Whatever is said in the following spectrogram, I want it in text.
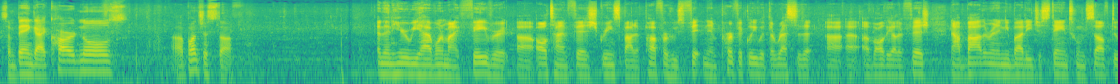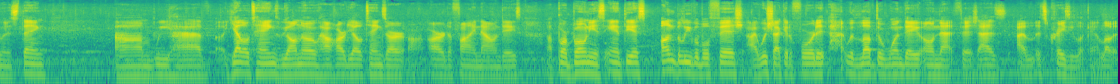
Some Banggai cardinals, a bunch of stuff. And then here we have one of my favorite uh, all-time fish, green spotted puffer, who's fitting in perfectly with the rest of the uh, uh of all the other fish. Not bothering anybody, just staying to himself, doing his thing. Um, we have uh, yellow tangs. We all know how hard yellow tangs are, are, to find nowadays. Uh, Borbonius anthias, unbelievable fish. I wish I could afford it. I would love to one day own that fish. As I, it's crazy looking. I love it.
